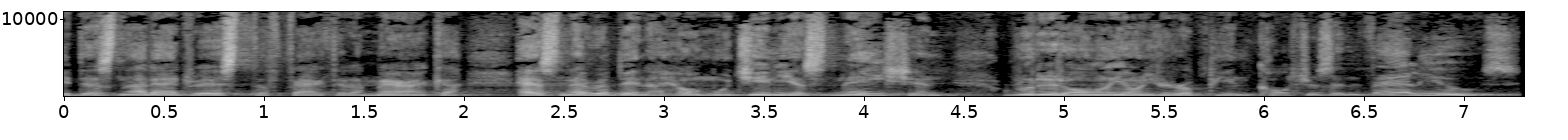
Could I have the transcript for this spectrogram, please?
it does not address the fact that America has never been a homogeneous nation rooted only on European cultures and values.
